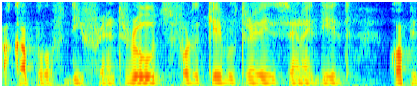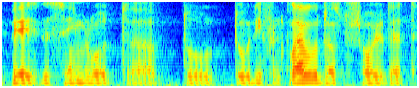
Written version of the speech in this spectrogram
a couple of different routes for the cable trays. And I did copy paste the same route uh, to two different levels just to show you that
